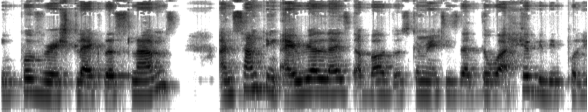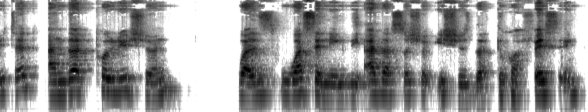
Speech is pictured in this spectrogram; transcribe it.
impoverished, like the slums. And something I realized about those communities that they were heavily polluted, and that pollution was worsening the other social issues that they were facing.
